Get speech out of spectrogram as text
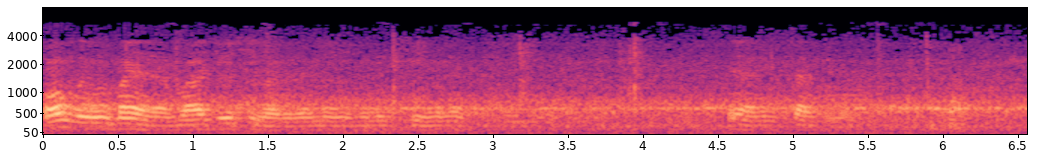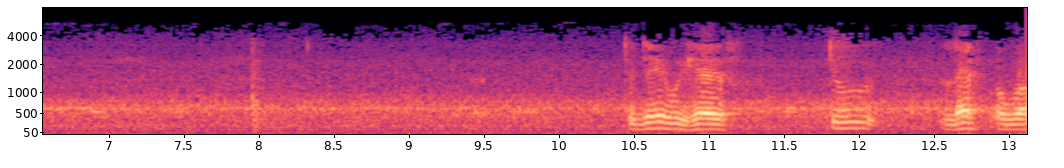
ပေါင်းပြီးမှရတာဘာအကျိုးရှိပါလဲမင်းဘယ်လိုရှင်းလဲအဲ့ဒါလေးစပ်ပြီး Today we have two leftover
